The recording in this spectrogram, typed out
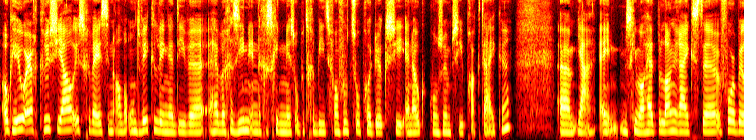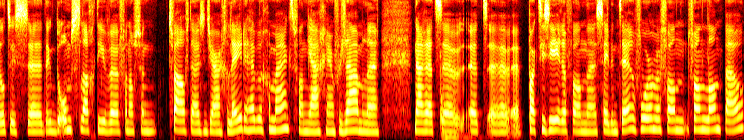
ook heel erg cruciaal is geweest in alle ontwikkelingen die we hebben gezien in de geschiedenis op het gebied van voedselproductie en ook consumptiepraktijken. Um, ja, misschien wel het belangrijkste voorbeeld is uh, de, de, omslag die we vanaf zo'n 12.000 jaar geleden hebben gemaakt. Van jagen en verzamelen naar het, uh, het uh, praktiseren van sedentaire vormen van, van landbouw.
